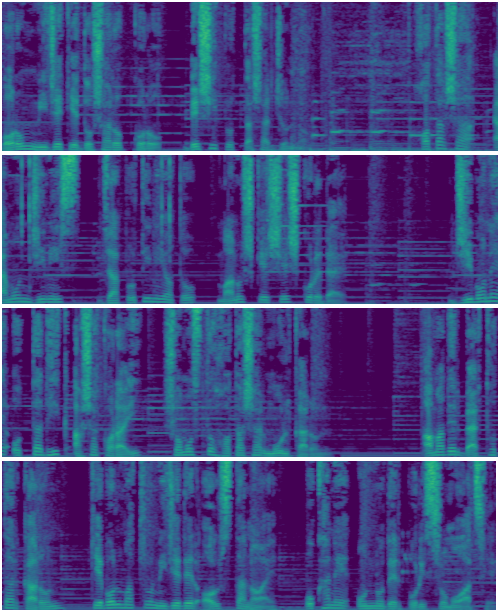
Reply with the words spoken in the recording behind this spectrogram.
বরং নিজেকে দোষারোপ করো, বেশি প্রত্যাশার জন্য। হতাশা এমন জিনিস যা প্রতিনিয়ত মানুষকে শেষ করে দেয়। জীবনে অত্যাধিক আশা করাই সমস্ত হতাশার মূল কারণ। আমাদের ব্যর্থতার কারণ কেবলমাত্র নিজেদের অলস্তা নয়, ওখানে অন্যদের পরিশ্রমও আছে।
